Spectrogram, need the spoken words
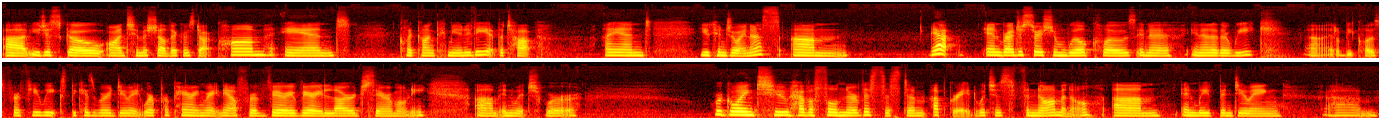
Uh, you just go on to michellevickers.com and click on community at the top, and you can join us. Um, yeah, and registration will close in a in another week. Uh, it'll be closed for a few weeks because we're doing we're preparing right now for a very very large ceremony, um, in which we're we're going to have a full nervous system upgrade, which is phenomenal. Um, and we've been doing um,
